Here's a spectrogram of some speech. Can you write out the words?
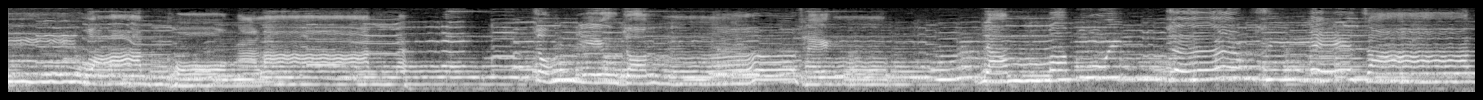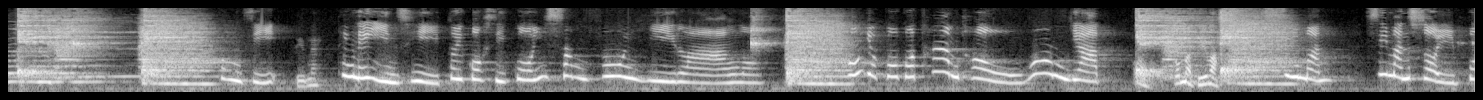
無啊依還狂啊爛，總要盡情飲啊杯將是讚。公子，點呢？聽你言辭對國事過於心灰意冷咯，好若個個貪圖安逸。哦，咁啊點啊？試問，試問誰保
